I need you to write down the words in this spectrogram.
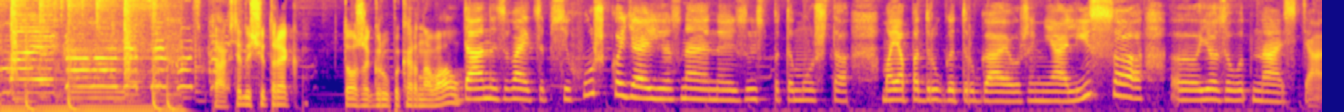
моей голове психушка. Так, следующий трек тоже группы Карнавал. Да, называется «Психушка». Я ее знаю наизусть, потому что моя подруга другая уже не Алиса, ее зовут Настя.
